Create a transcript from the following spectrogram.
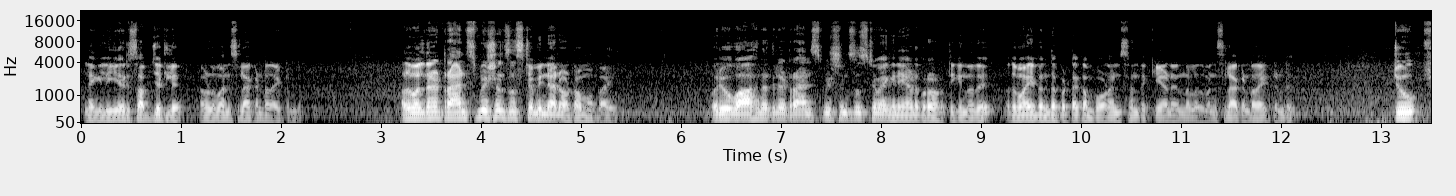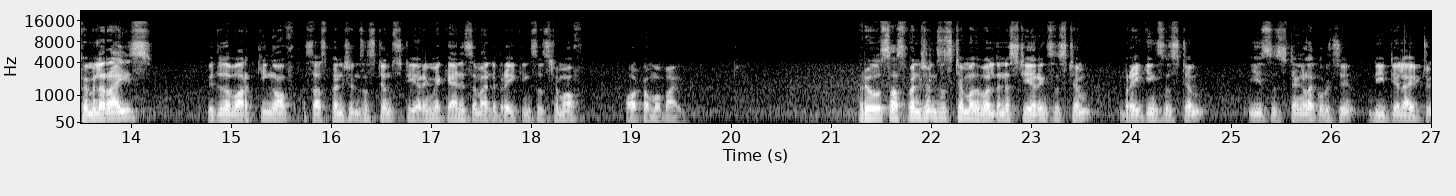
അല്ലെങ്കിൽ ഈ ഒരു സബ്ജക്റ്റിൽ നമ്മൾ മനസ്സിലാക്കേണ്ടതായിട്ടുണ്ട്. അതുപോലെ തന്നെ transmission system in an automobile. ഒരു വാഹനത്തിലെ ട്രാൻസ്മിഷൻ സിസ്റ്റം എങ്ങനെയാണ് പ്രവർത്തിക്കുന്നത് അതുമായി ബന്ധപ്പെട്ട കമ്പോണൻസ് എന്തൊക്കെയാണ് എന്നുള്ളത് മനസ്സിലാക്കേണ്ടതായിട്ടുണ്ട്. To familiarize with the working of suspension system steering mechanism and braking system of automobile ഒരു സസ്പെൻഷൻ സിസ്റ്റം അതുപോലെ തന്നെ സ്റ്റിയറിംഗ് സിസ്റ്റം ബ്രേക്കിംഗ് സിസ്റ്റം ഈ സിസ്റ്റങ്ങളെക്കുറിച്ച് ഡീറ്റെയിൽ ആയിട്ട്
